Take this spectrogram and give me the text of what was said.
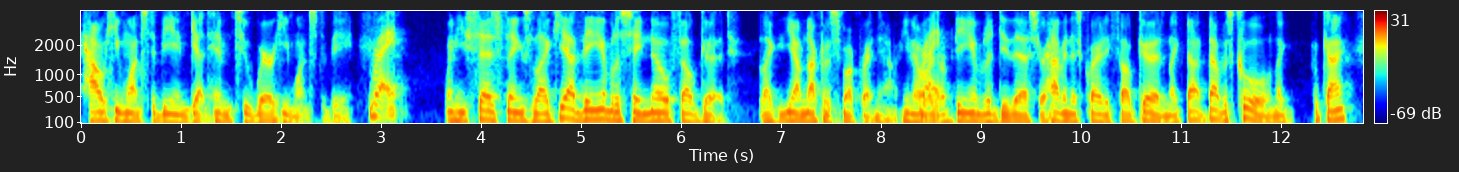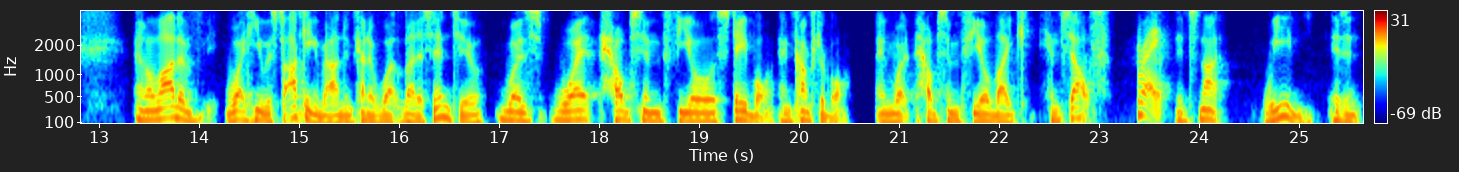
how he wants to be and get him to where he wants to be. Right. when he says things like, yeah, being able to say no felt good. Like, yeah, I'm not going to smoke right now, you know, Right. or, or being able to do this or having this clarity felt good. And like that, that was cool. And like, okay. And a lot of what he was talking about and kind of what led us into was what helps him feel stable and comfortable and what helps him feel like himself. Right. It's not weed isn't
